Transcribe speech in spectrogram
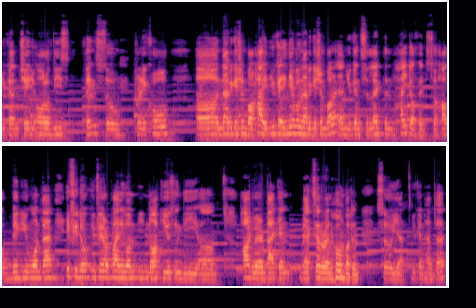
you can change all of these things. So pretty cool. Uh, navigation bar height. You can enable navigation bar and you can select the height of it. So how big you want that. If you don't if you're planning on not using the um, hardware back and back center and home button. So yeah you can have that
